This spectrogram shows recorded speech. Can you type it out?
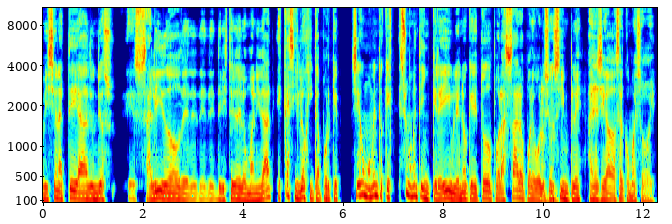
visión atea de un Dios salido de, de, la historia de la humanidad es casi lógica porque llega un momento que es sumamente increíble, ¿no? Que todo por azar o por evolución simple haya llegado a ser como es hoy,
